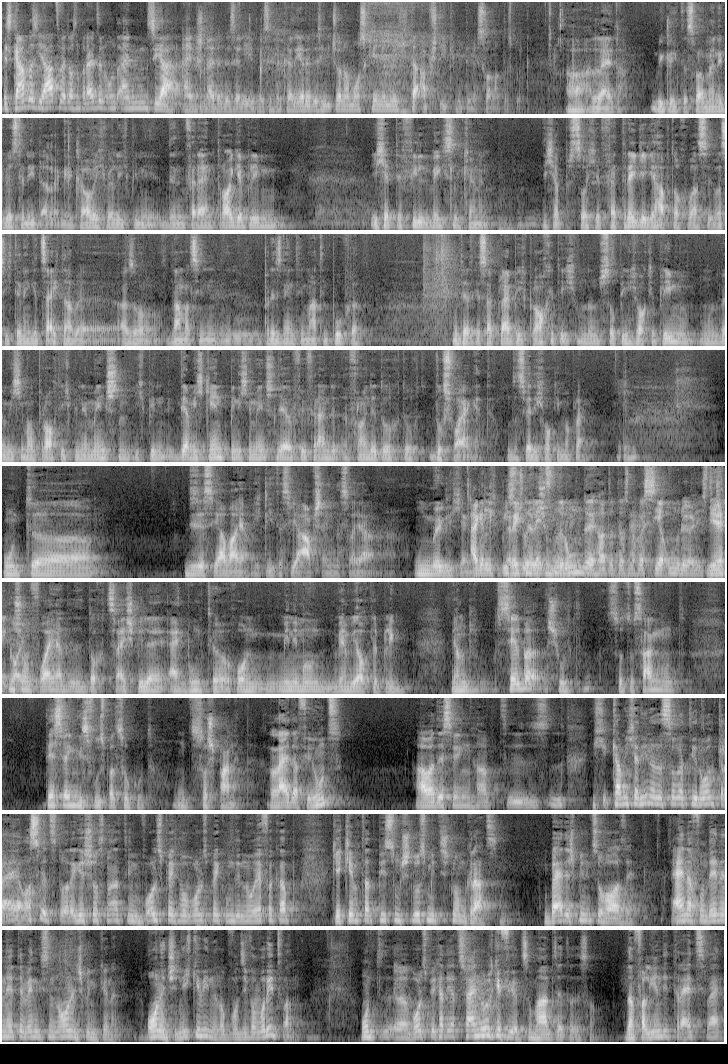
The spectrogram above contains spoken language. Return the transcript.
Es kam das Jahr 2013 und ein sehr einschneidendes Erlebnis in der Karriere des Iljon Amoski, nämlich der Abstieg mit dem SV Mattersburg. Ah, leider. Wirklich, das war meine größte Niederlage, glaube ich, weil ich bin dem Verein treu geblieben. Ich hätte viel wechseln können. ich habe solche Verträge gehabt, auch was, was ich denen gezeigt habe. Also damals in Präsidentin Martin Bucher. Und der hat gesagt, bleib, ich brauche dich. Und dann so bin ich auch geblieben. Und wenn mich jemand braucht, ich bin ein Mensch, ich bin, der mich kennt, bin ich ein Mensch, der für Freunde, Freunde durch, durch, durchs Feuer geht. Und das werde ich auch immer bleiben. Mhm. Und äh, dieses Jahr war ja wirklich, dass wir absteigen. Das war ja unmöglich eigentlich. Eigentlich bis zur letzten unmöglich. Runde hat er das noch als sehr unrealistisch Wir hätten gegolten. schon vorher doch zwei Spiele einen Punkt holen, Minimum wären wir auch geblieben. Wir haben selber Schuld sozusagen und deswegen ist Fußball so gut und so spannend. Leider für uns, aber deswegen hat, ich kann mich erinnern, dass sogar Tirol drei Auswärtstore geschossen hat in Wolfsberg, wo Wolfsberg um den UEFA Cup gekämpft hat bis zum Schluss mit Sturm Graz. Und beide spielen zu Hause. Einer von denen hätte wenigstens ohne spielen können. Ohne nicht gewinnen, obwohl sie Favorit waren. Und äh, Wolfsburg hat ja 2-0 geführt zum Halbzeit oder so. Dann verlieren die 3-2.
